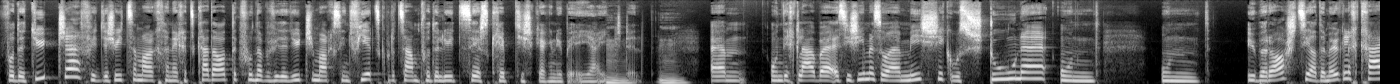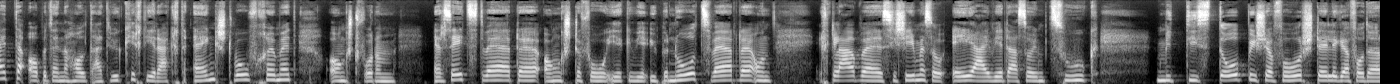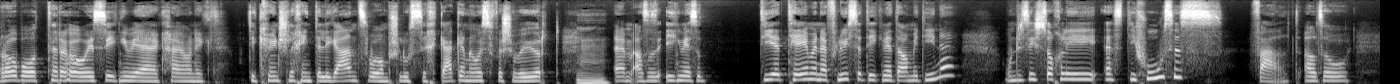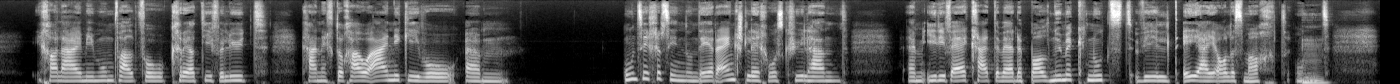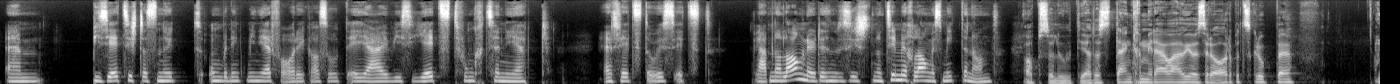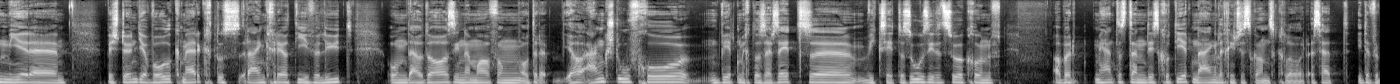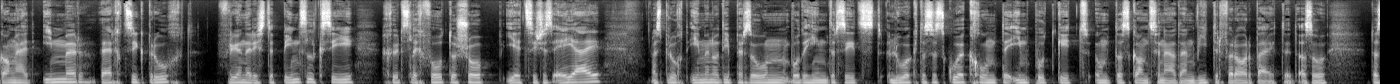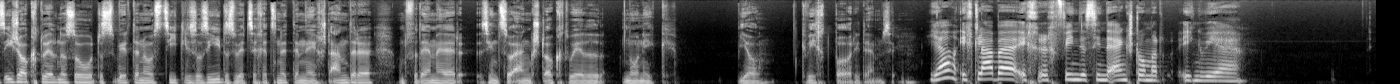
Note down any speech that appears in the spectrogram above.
von den Deutschen, für den Schweizer Markt habe ich jetzt keine Daten gefunden, aber für den deutschen Markt sind 40 Prozent der Leute sehr skeptisch gegenüber AI mhm. eingestellt. Mm. Ähm, und ich glaube, es ist immer so eine Mischung aus Staunen und, und überrascht sie an den Möglichkeiten, aber dann halt auch wirklich direkt Ängste, die aufkommen. Angst vor dem ersetzt werden, Angst davor, irgendwie übernommen zu werden. Und ich glaube, es ist immer so, AI wird auch so im Zug mit dystopischen Vorstellungen von den Robotern, wo es irgendwie, keine Ahnung, die künstliche Intelligenz, die am Schluss sich gegen uns verschwört. Mhm. Ähm, also irgendwie so, die Themen flüssen irgendwie da mit rein. Und es ist so ein, bisschen ein diffuses Feld. Also, ich habe auch in meinem Umfeld von kreativen Leuten, kenne ich doch auch einige, die ähm, unsicher sind und eher ängstlich, die das Gefühl haben, ähm, ihre Fähigkeiten werden bald nicht mehr genutzt, weil die AI alles macht. Und mhm. ähm, bis jetzt ist das nicht unbedingt meine Erfahrung. Also die AI, wie sie jetzt funktioniert, ersetzt uns jetzt, glaube noch lange nicht. Es ist noch ziemlich langes Miteinander. Absolut, ja, das denken wir auch, auch in unserer Arbeitsgruppe. Wir äh, bestehen ja wohl gemerkt aus rein kreativen Leuten und auch da sind am Anfang oder ja Ängste aufgekommen, wird mich das ersetzen, wie sieht das aus in der Zukunft? Aber wir haben das dann diskutiert und eigentlich ist es ganz klar. Es hat in der Vergangenheit immer Werkzeuge gebraucht, Früher war es der Pinsel, kürzlich Photoshop, jetzt ist es AI. Es braucht immer noch die Person, die dahinter sitzt, schaut, dass es gut kommt, den Input gibt und das Ganze auch dann weiterverarbeitet. Also das ist aktuell noch so, das wird dann noch ein Zeitchen so sein, das wird sich jetzt nicht demnächst ändern und von dem her sind so Ängste aktuell noch nicht ja, gewichtbar in dem Sinn. Ja, ich glaube, ich, ich finde, es sind Ängste, die man irgendwie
